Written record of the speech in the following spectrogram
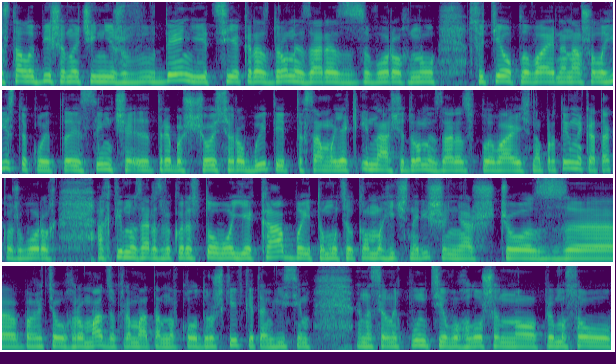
стало більше вночі ніж в день. І ці якраз дрони зараз ворог ну суттєво впливає на нашу логістику. І з цим треба щось робити, так само як і наші дрони зараз впливають на противника. Також ворог активно зараз використовує каби, і тому цілком логічне рішення, що з е, багатьох громад, зокрема там навколо Дружківки, там вісім населених пунктів оголошено примусову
